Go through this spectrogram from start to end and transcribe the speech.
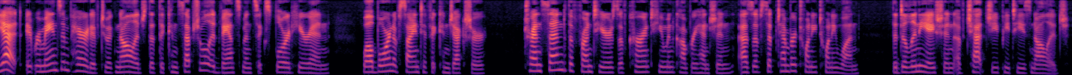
Yet, it remains imperative to acknowledge that the conceptual advancements explored herein, while born of scientific conjecture, transcend the frontiers of current human comprehension as of September 2021, the delineation of ChatGPT's knowledge.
